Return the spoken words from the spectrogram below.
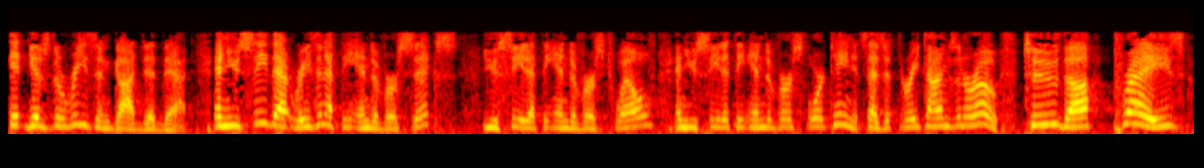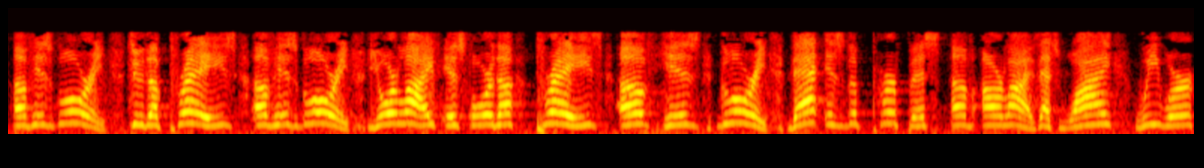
it gives the reason God did that. And you see that reason at the end of verse 6. You see it at the end of verse 12, and you see it at the end of verse 14. It says it three times in a row. To the praise of His glory. To the praise of His glory. Your life is for the praise of His glory. That is the purpose of our lives. That's why we were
